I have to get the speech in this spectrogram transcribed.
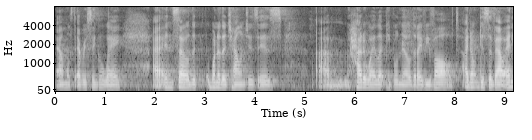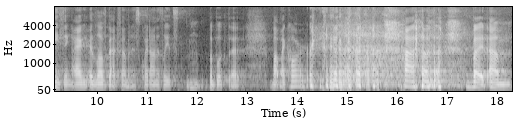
almost every single way. Uh, and so the, one of the challenges is um, how do I let people know that I've evolved? I don't disavow anything. I, I love Bad Feminist, quite honestly. It's the book that bought my car. uh, but um,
